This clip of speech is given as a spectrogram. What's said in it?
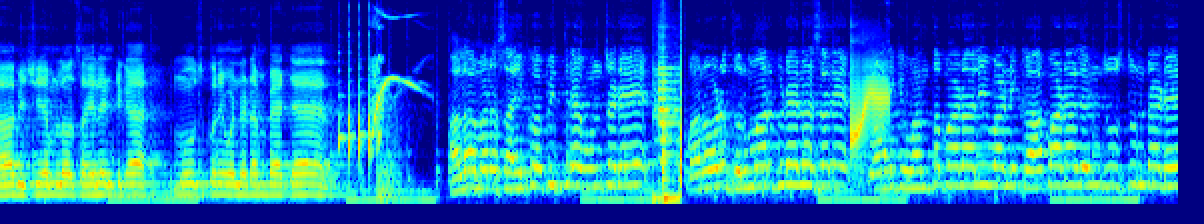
ఆ విషయంలో సైలెంట్గా మూసుకొని ఉండడం బెటర్ అలా మన సైకోపిత్రే ఉంచడే మనోడు దుర్మార్గుడైనా సరే వాడికి వంత పాడాలి వాడిని కాపాడాలి అని చూస్తుంటాడే.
